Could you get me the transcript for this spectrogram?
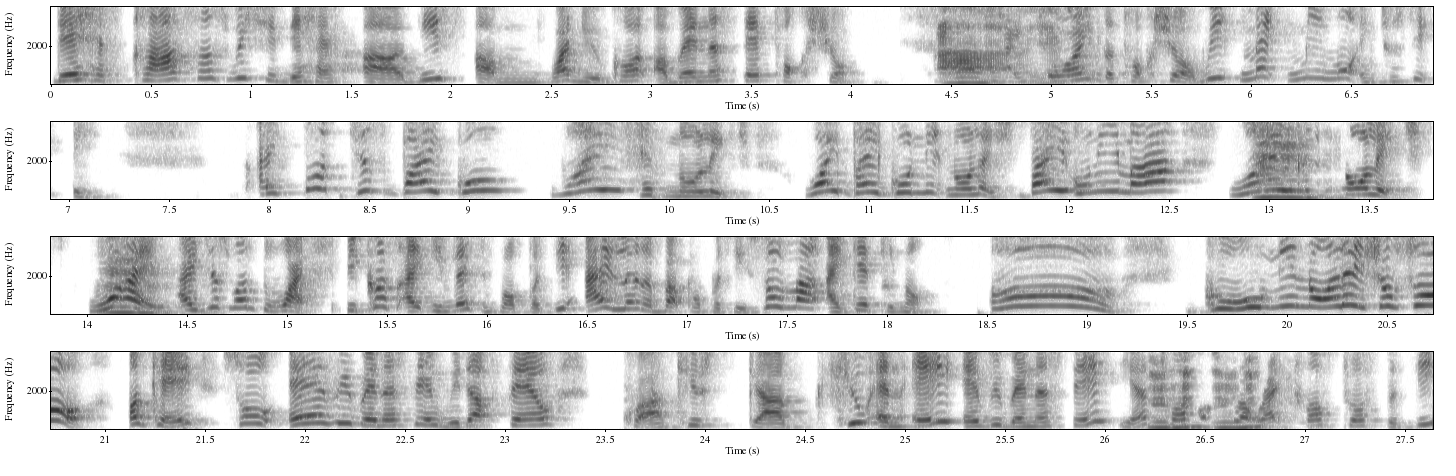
they have classes which they have uh this um what do you call a Wednesday talk show. Ah, I joined yes. the talk show, which made me more interested. Eh, I thought just buy gold. Why have knowledge? Why buy gold need knowledge? Buy only ma. Why mm. knowledge? Why? Mm. I just want to why? Because I invest in property, I learn about property. So now I get to know. Oh, go need knowledge also. Okay, so every Wednesday without fail, uh, Q, uh, Q&A every Wednesday, yeah, 12 mm-hmm, o'clock, mm-hmm. right? 12, 12.30.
